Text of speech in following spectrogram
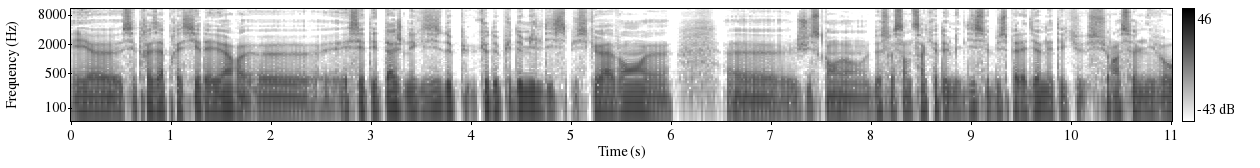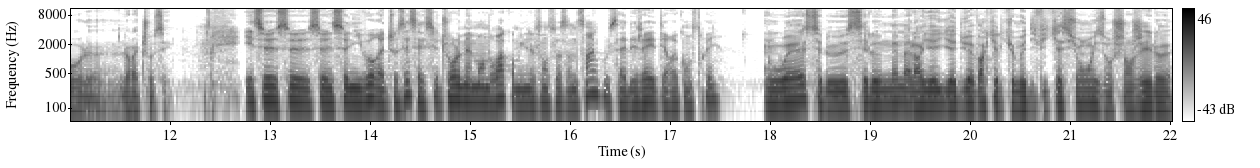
et euh, c'est très apprécié d'ailleurs. euh, et cet étage n'existe que depuis 2010 puisque avant euh, euh, jusqu'en de 65 à 2010, le bus Palladium n'était que sur un seul niveau, le, rez-de-chaussée. Et ce, ce, niveau rez-de-chaussée, c'est toujours le même endroit qu'en 1965 ou ça a déjà été reconstruit? Ouais, c'est le c'est le même. Alors il y, a- il y a dû avoir quelques modifications. Ils ont changé le,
